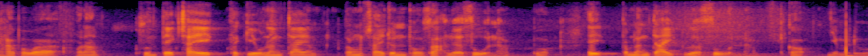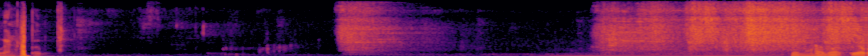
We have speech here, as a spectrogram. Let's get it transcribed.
นะครับ เพราะว่าเวลาซุนเต็กใช้สกิลกำลังใจต้องใช้จนโทสะเหลือศูนย์นะครับพวกเอ้ยกำลังใจเหลือศูนย์นะครับ ก็อย่ามาดูกันปึ๊บ เห็นไหมครับว่าเตียว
